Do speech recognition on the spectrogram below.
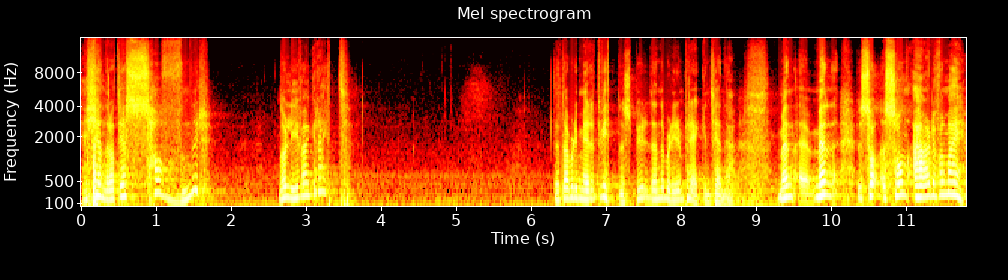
jeg kjenner at jeg savner når livet er greit. Dette blir mer et vitnesbyrd enn det blir en preken, kjenner jeg. Men, eh, men så, sånn er det for meg.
